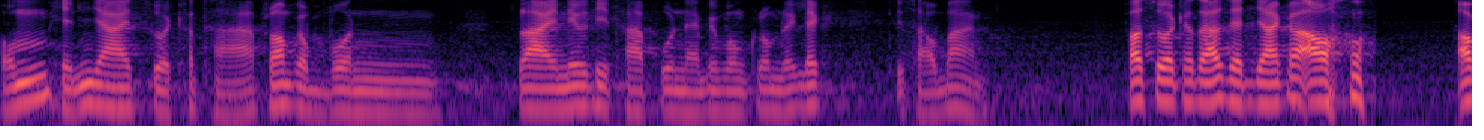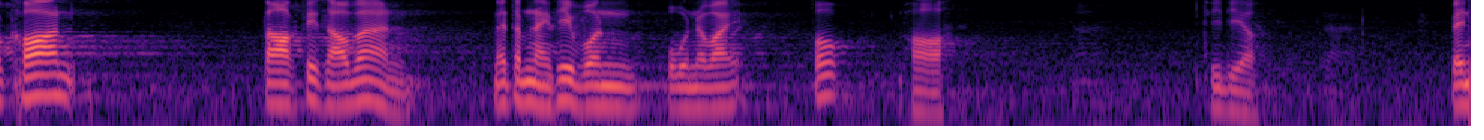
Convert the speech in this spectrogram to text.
ผมเห็นยายสวดคาถา พร้อมกับวนปลายนิ้วที่ทาปูนแดงเป็นวงกลมเล็ก ๆ ที่เสาบ้าน พอสวดคาถาเสร็จยายก็เอา เอาค้อนตอกที่เสาบ้าน ในตำแหน่งที่วนปูนเอาไว้โป๊กพอ ทีเดียว เป็น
